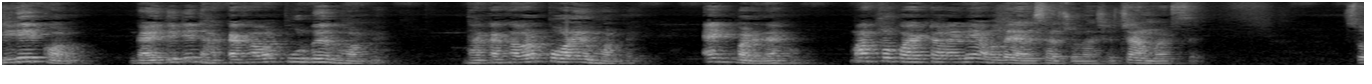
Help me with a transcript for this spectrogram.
ডিরেক্ট করো গাড়ি দুটি ধাক্কা খাওয়ার পূর্বের ভরবে ধাক্কা খাওয়ার পরের ভরবে একবারে দেখো, মাত্র কয়েকটা লাইনে আমাদের অ্যান্সার চলে আসে, চার মার্কসে সো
